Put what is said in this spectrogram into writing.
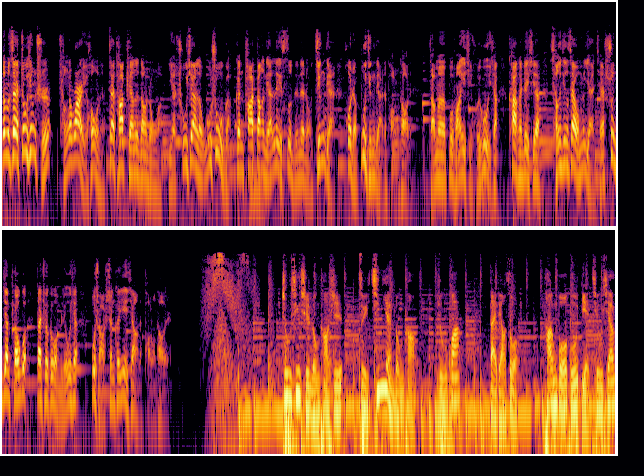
那么，在周星驰成了腕儿以后呢，在他片子当中啊，也出现了无数个跟他当年类似的那种经典或者不经典的跑龙套的。咱们不妨一起回顾一下，看看这些曾经在我们眼前瞬间飘过，但却给我们留下不少深刻印象的跑龙套的人。周星驰龙套之最惊艳龙套，如花，代表作《唐伯虎点秋香》。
